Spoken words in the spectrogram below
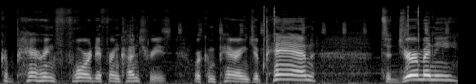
comparing four different countries. We're comparing Japan to Germany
